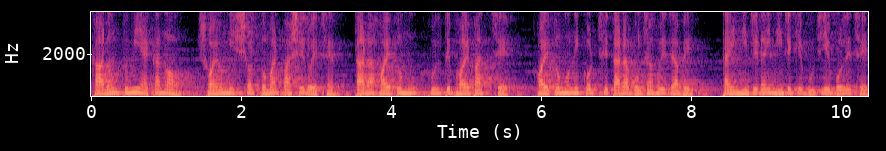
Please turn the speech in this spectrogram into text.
কারণ তুমি একা নও, স্বয়ং ঈশ্বর তোমার পাশে রয়েছেন। তারা হয়তো মুখ খুলতে ভয় পাচ্ছে, হয়তো মনে করছে তারা বোঝা হয়ে যাবে, তাই নিজেরাই নিজেকে বুঝিয়ে বলেছে,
